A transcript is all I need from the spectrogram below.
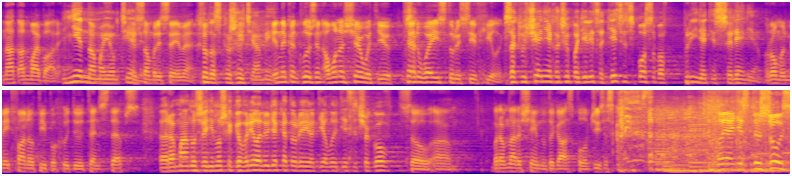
not on my body. не на моем Can теле. somebody say amen? Кто-то скажите In аминь. the conclusion, I want to share with you 10 ways to receive healing. В заключение я хочу поделиться 10 способов принять исцеление. Roman made fun of people who do 10 steps. Роман уже немножко говорил о людях, которые делают 10 шагов. So, um, but I'm not ashamed of the gospel of Jesus Christ. Но я не стыжусь.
